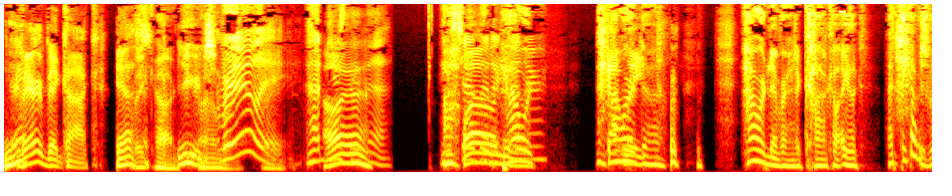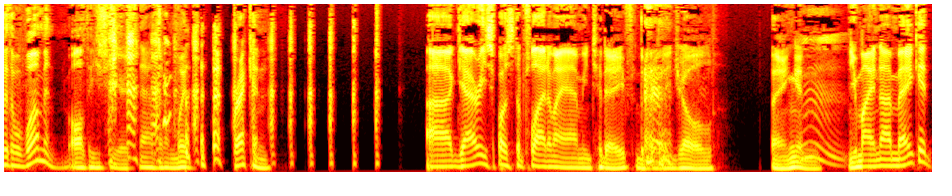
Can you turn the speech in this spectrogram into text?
Very big cock. Yes. Big cock. Huge. Um, Really? How'd you Oh, see yeah. that? He Oh, said well, that Howard- Howard, uh, Howard never had a cock like. I think I was with a woman all these years now that I'm with Breckin. Uh, Gary's supposed to fly to Miami today for the Billy Joel thing, and you might not make it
